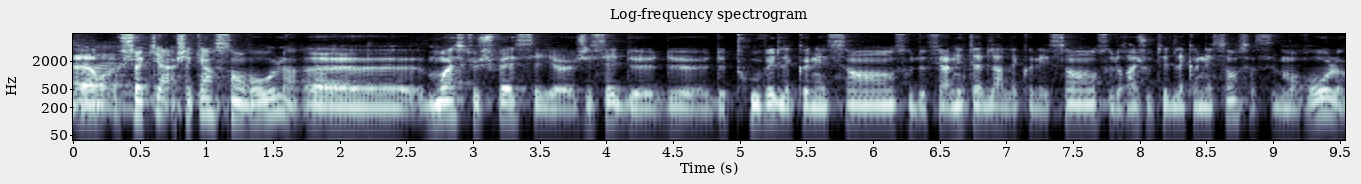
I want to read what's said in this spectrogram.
alors, euh, chacun, chacun son rôle. Euh, moi, ce que je fais, c'est euh, j'essaie de, de, trouver de la connaissance ou de faire un état de l'art de la connaissance ou de rajouter de la connaissance. Ça, c'est mon rôle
